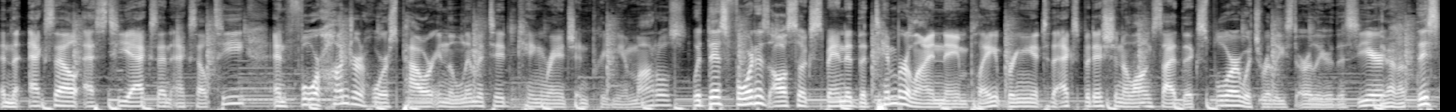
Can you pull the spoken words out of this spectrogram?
in the XL, STX, and XLT, and 400 horsepower in the limited King Ranch and premium models. With this, Ford has also expanded the Timberline nameplate, bringing it to the Expedition alongside the Explorer, which released earlier this year. Yeah, This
